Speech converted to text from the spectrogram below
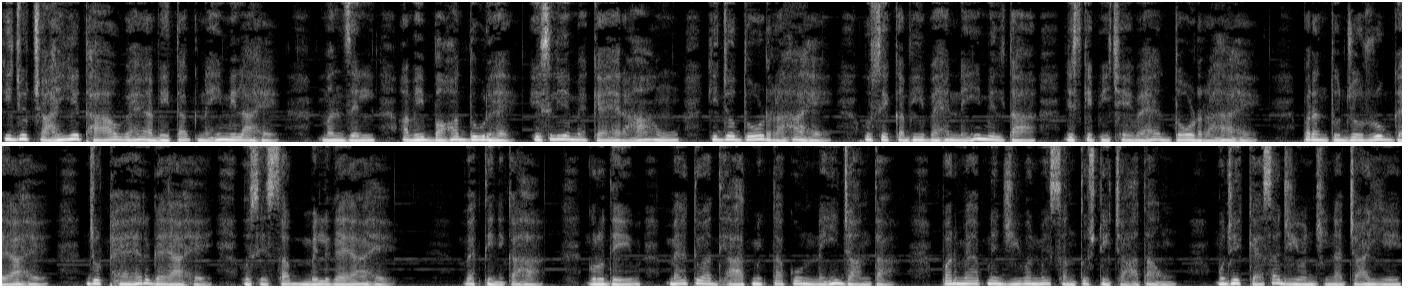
कि जो चाहिए था वह अभी तक नहीं मिला है। मंजिल अभी बहुत दूर है, इसलिए मैं कह रहा हूँ कि जो दौड़ रहा है, उसे कभी वह नहीं मिलता जिसके पीछे वह दौड़ रहा है। परंतु जो रुक गया है, जो ठहर गया है, उसे सब मिल गया है। व्यक्ति ने कहा, गुरुदेव, मैं तो आध्यात्मिकता को नहीं जानता, पर मैं अपने जीवन में संतुष्टि चाहता हूँ। मुझे कैसा जीवन जीना चाहिए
